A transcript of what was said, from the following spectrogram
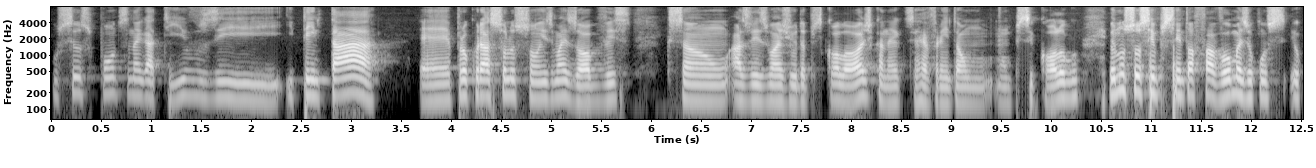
os seus pontos negativos e, e tentar é, procurar soluções mais óbvias que são, às vezes, uma ajuda psicológica, né, que se referente a um, um psicólogo. Eu não sou 100% a favor, mas eu, eu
